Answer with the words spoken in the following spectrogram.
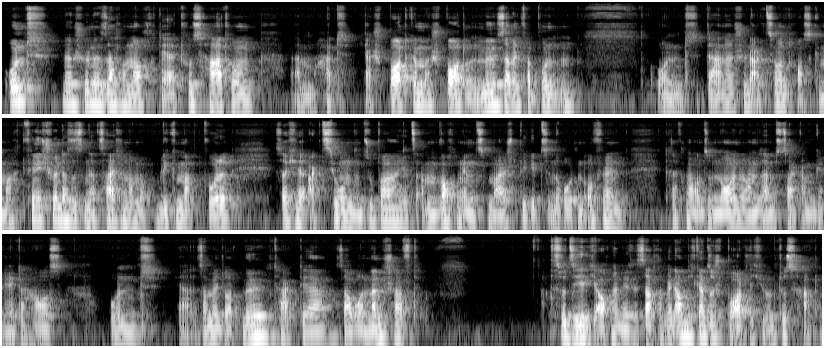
Und eine schöne Sache noch, der TUS Hartum ähm, hat ja Sport, Sport und Müllsammeln verbunden und da eine schöne Aktion draus gemacht. Finde ich schön, dass es in der Zeitung nochmal publik gemacht wurde. Solche Aktionen sind super. Jetzt am Wochenende zum Beispiel gibt es in Roten Uffeln treffen wir uns um 9 Uhr am Samstag am Gerätehaus und ja, sammeln dort Müll, Tag der sauberen Landschaft. Das wird sicherlich auch eine nette Sache, wenn auch nicht ganz so sportlich wie beim Tussato.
